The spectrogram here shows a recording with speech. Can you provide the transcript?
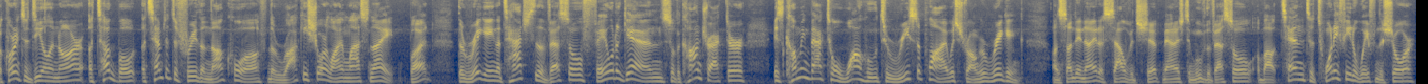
According to DLNR, a tugboat attempted to free the Nakoa from the rocky shoreline last night, but the rigging attached to the vessel failed again, so the contractor is coming back to Oahu to resupply with stronger rigging. On Sunday night, a salvage ship managed to move the vessel about 10 to 20 feet away from the shore.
